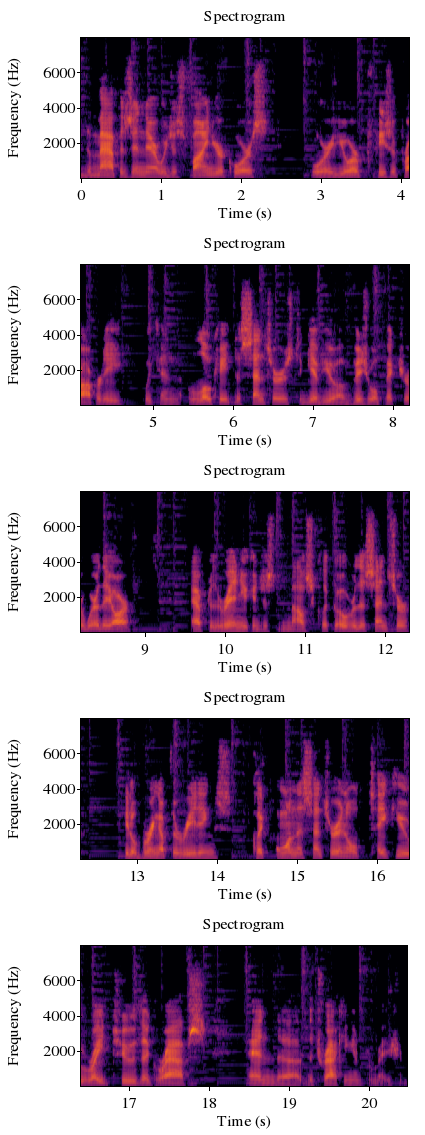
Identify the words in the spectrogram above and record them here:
the map is in there. We just find your course or your piece of property. We can locate the sensors to give you a visual picture of where they are. After they're in, you can just mouse click over the sensor. It'll bring up the readings. Click on the sensor and it'll take you right to the graphs and uh, the tracking information.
